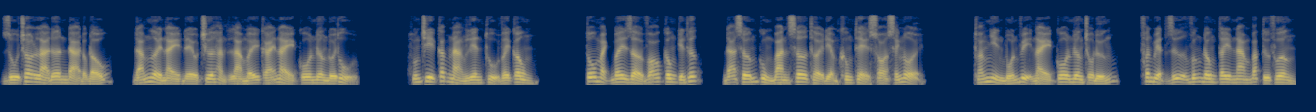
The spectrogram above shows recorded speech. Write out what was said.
dù cho là đơn đả độc đấu, đám người này đều chưa hẳn là mấy cái này cô nương đối thủ. Húng chi các nàng liên thủ vây công. Tô mạch bây giờ võ công kiến thức, đã sớm cùng ban sơ thời điểm không thể so sánh nổi. Thoáng nhìn bốn vị này cô nương chỗ đứng, phân biệt giữ vững đông tây nam bắc tứ phương.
